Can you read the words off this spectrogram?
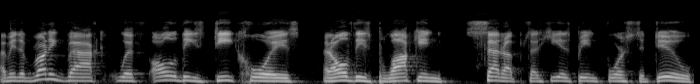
I mean, the running back with all of these decoys and all of these blocking setups that he is being forced to do.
